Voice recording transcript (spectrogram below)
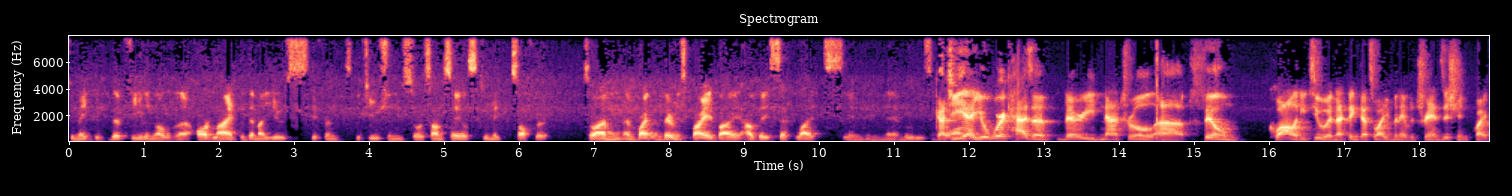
to make the, the feeling of uh, hard light. And then I use different diffusions or sun sails to make it softer. So I'm, I'm, I'm very inspired by how they set lights in, in uh, movies. Gotcha. So yeah, your work has a very natural uh, film quality to it. And I think that's why you've been able to transition quite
